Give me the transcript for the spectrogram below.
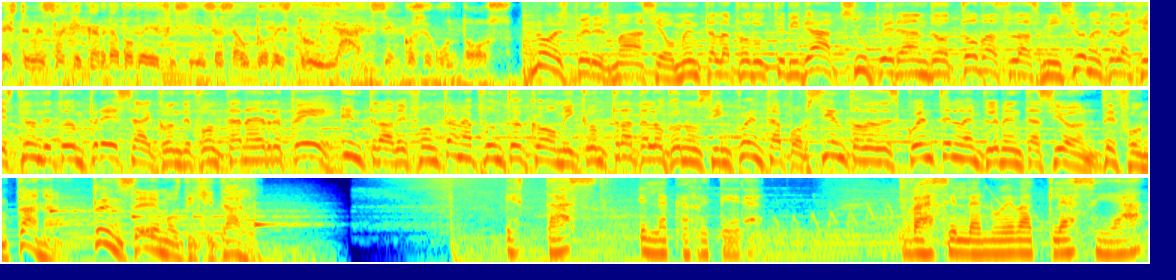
Este mensaje cargado de eficiencia se autodestruirá en 5 segundos. No esperes más y aumenta la productividad, superando todas las misiones de la gestión de tu empresa con Defontana RP. Entra a defontana.com y contrátalo con un 50% de descuento en la implementación. Defontana, pensemos digital. Estás en la carretera. Vas en la nueva clase A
